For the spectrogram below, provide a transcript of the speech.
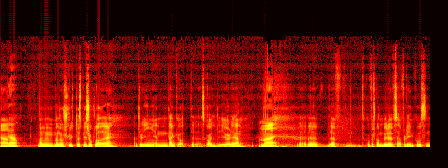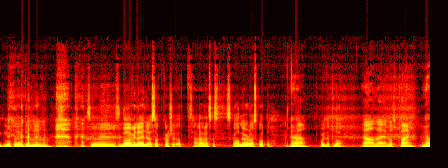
Ja. Ja. Men, men å slutte å spise sjokolade Jeg tror ingen tenker at jeg skal aldri gjøre det igjen. Nei. Det, det, det, hvorfor skal man berøve seg for den kosen på en måte et helt liv? Så, så da ville jeg heller ha sagt kanskje at ja, jeg skal, skal ha lørdagsgodt. da. Ja. Holde det til da. ja, det er et godt poeng. Ja.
